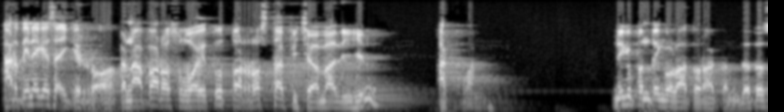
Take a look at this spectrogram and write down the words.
Artinya kayak saya kira, kenapa Rasulullah itu terus tabi jamalihil akwan. Ini penting kalau aturakan. Terus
